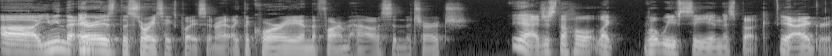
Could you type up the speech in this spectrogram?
Uh you mean the areas the story takes place in, right? Like the quarry and the farmhouse and the church? Yeah, just the whole like what we see in this book. Yeah, I agree.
